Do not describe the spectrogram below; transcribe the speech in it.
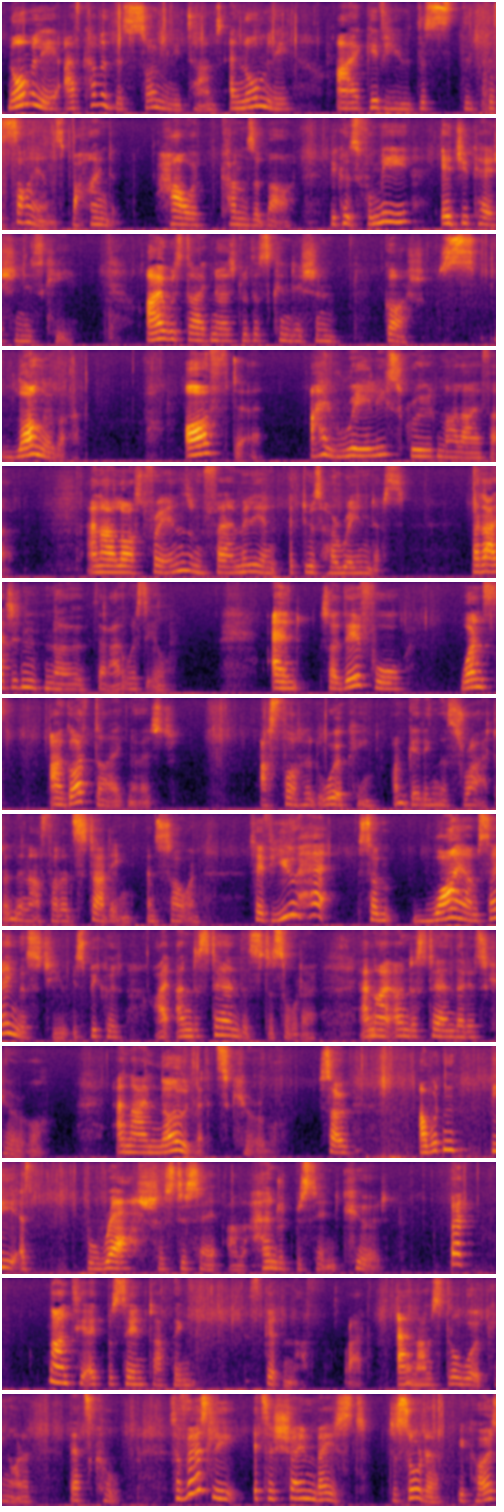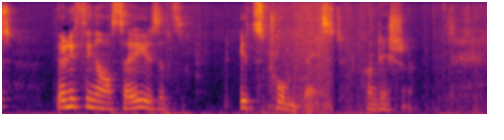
Normally, I've covered this so many times, and normally I give you this, the, the science behind it, how it comes about, because for me, education is key. I was diagnosed with this condition, gosh, long ago, after I had really screwed my life up. And I lost friends and family, and it was horrendous. But I didn't know that I was ill. And so, therefore, once I got diagnosed, I started working on getting this right. And then I started studying and so on. So, if you had, so why I'm saying this to you is because I understand this disorder and I understand that it's curable and I know that it's curable. So I wouldn't be as brash as to say I'm 100% cured, but 98% I think is good enough, right? And I'm still working on it. That's cool. So, firstly, it's a shame based disorder because the only thing I'll say is it's, it's trauma based condition.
